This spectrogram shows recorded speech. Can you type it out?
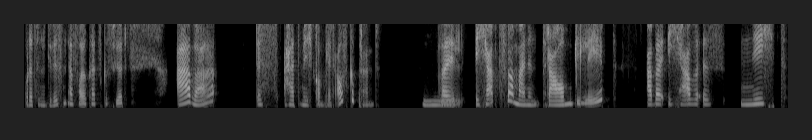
oder zu einem gewissen Erfolg hat es geführt, aber das hat mich komplett ausgebrannt. Mhm. Weil ich habe zwar meinen Traum gelebt, aber ich habe es nicht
